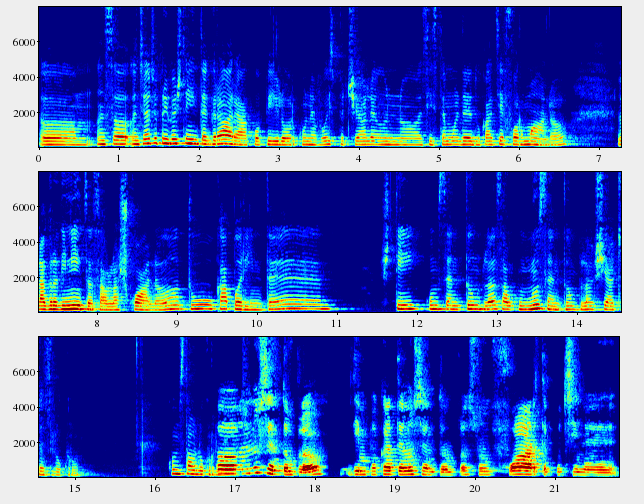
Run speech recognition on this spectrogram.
Ehm, însă, în ceea ce privește integrarea copiilor cu nevoi speciale în uh, sistemul de educație formală, la grădiniță sau la școală, tu, ca părinte, știi cum se întâmplă sau cum nu se întâmplă și acest lucru. Cum stau lucrurile? Uh, nu se întâmplă. Din păcate, nu se întâmplă. Sunt foarte puține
